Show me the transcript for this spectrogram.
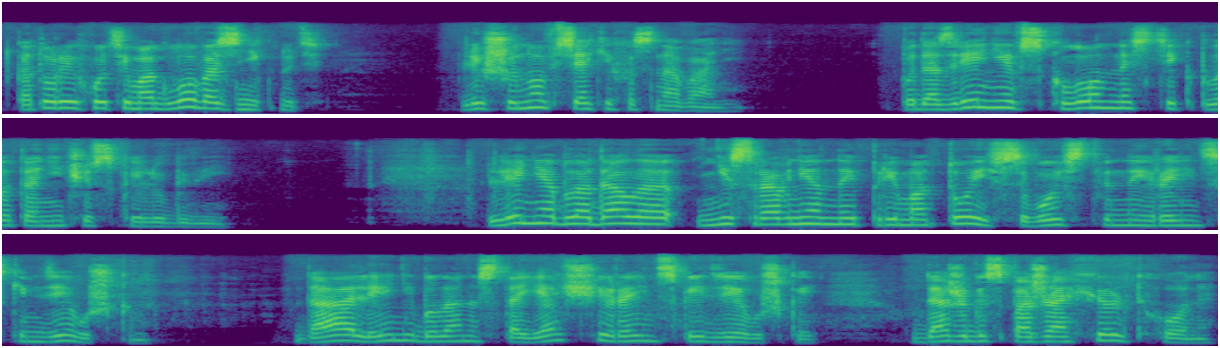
которое хоть и могло возникнуть, лишено всяких оснований. Подозрение в склонности к платонической любви. Лени обладала несравненной прямотой, свойственной рейнским девушкам. Да, Лени была настоящей рейнской девушкой — даже госпожа Хёльдхоне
